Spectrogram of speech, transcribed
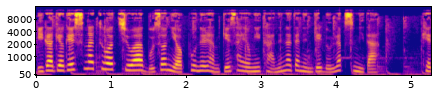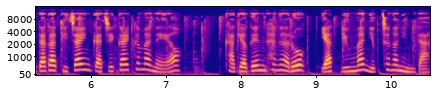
이 가격에 스마트워치와 무선 이어폰을 함께 사용이 가능하다는 게 놀랍습니다. 게다가 디자인까지 깔끔하네요. 가격은 하나로 약 66,000원입니다.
